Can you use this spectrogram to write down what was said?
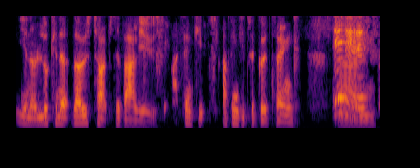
you know looking at those types of values, I think it's I think it's a good thing. It Um, is.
